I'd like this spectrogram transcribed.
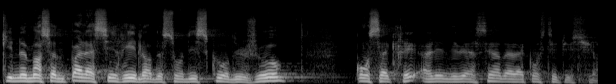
qu'il ne mentionne pas la Syrie lors de son discours du jour consacré à l'anniversaire de la Constitution.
